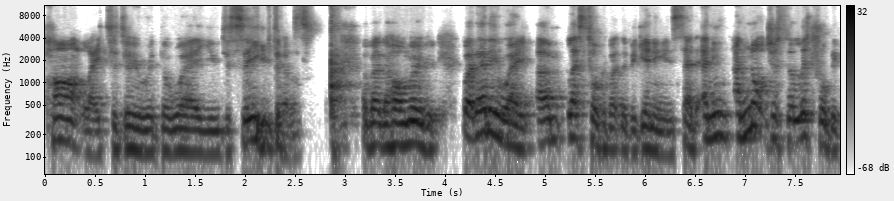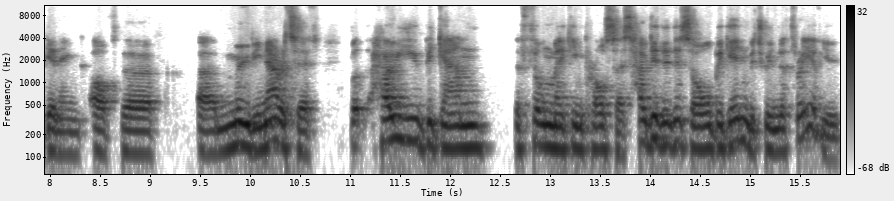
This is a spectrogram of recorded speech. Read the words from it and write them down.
partly to do with the way you deceived us about the whole movie. But anyway, um, let's talk about the beginning instead, and, in, and not just the literal beginning of the uh, movie narrative, but how you began the filmmaking process. How did this all begin between the three of you?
